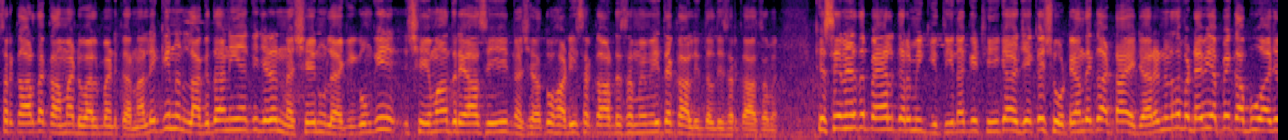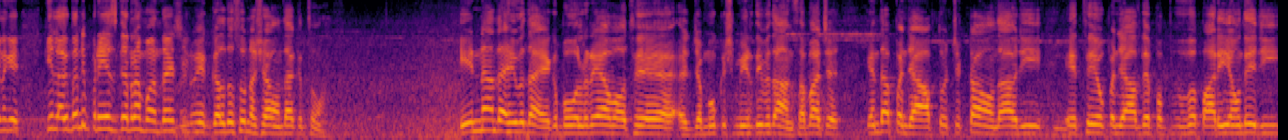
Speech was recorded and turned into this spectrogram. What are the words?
ਸਰਕਾਰ ਦਾ ਕੰਮ ਹੈ ਡਿਵੈਲਪਮੈਂਟ ਕਰਨਾ ਲੇਕਿਨ ਲੱਗਦਾ ਨਹੀਂ ਹੈ ਕਿ ਜਿਹੜੇ ਨਸ਼ੇ ਨੂੰ ਲੈ ਕੇ ਕਿਉਂਕਿ ਛੇਵਾਂ ਦਰਿਆ ਸੀ ਨਸ਼ਾ ਤੁਹਾਡੀ ਸਰਕਾਰ ਦੇ ਸਮੇਂ ਵੀ ਤੇ ਅਕਾਲੀ ਦਲ ਦੀ ਸਰਕਾਰ ਸਮੇਂ। ਕਿਸੇ ਨੇ ਤਾਂ ਪਹਿਲ ਕਰਮੀ ਕੀਤੀ ਨਾ ਕਿ ਠੀਕ ਹੈ ਜੇਕਰ ਛੋਟਿਆਂ ਦੇ ਘੱਟ ਆਏ ਜਾ ਰਹੇ ਨੇ ਤਾਂ ਵੱਡੇ ਵੀ ਆਪੇ ਕਾਬੂ ਆ ਜਾਣਗੇ। ਕੀ ਲੱਗਦਾ ਨਹੀਂ ਪ੍ਰੇਜ਼ ਕਰਨਾ ਪੈਂਦਾ ਇਸ ਨੂੰ? ਮੈਨੂੰ ਇੱਕ ਗੱਲ ਦੱਸੋ ਨਸ਼ਾ ਆਉਂਦਾ ਕਿੱਥੋਂ ਆ? ਇਹਨਾਂ ਦਾ ਹੀ ਵਿਧਾਇਕ ਬੋਲ ਰਿਹਾ ਵਾ ਉੱਥੇ ਜੰਮੂ ਕਸ਼ਮੀਰ ਦੀ ਵਿਧਾਨ ਸਭਾ 'ਚ। ਕਹਿੰਦਾ ਪੰਜਾਬ ਤੋਂ ਚਿੱਟਾ ਆਉਂਦਾ ਜੀ, ਇੱਥੇ ਉਹ ਪੰਜਾਬ ਦੇ ਵਪਾਰੀ ਆਉਂਦੇ ਜੀ।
